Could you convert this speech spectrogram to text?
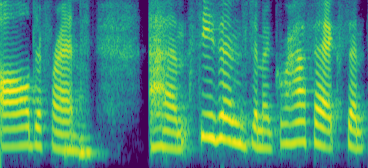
all different mm-hmm. Um, seasons, demographics. And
